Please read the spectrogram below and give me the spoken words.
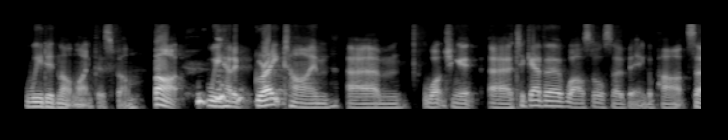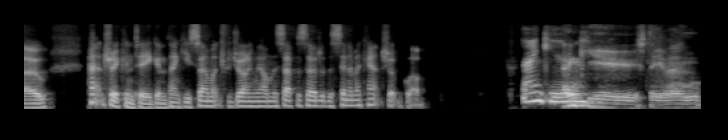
we did not like this film but we had a great time um watching it uh, together whilst also being apart so patrick and tegan thank you so much for joining me on this episode of the cinema catch up club Thank you. Thank you, Stephen.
